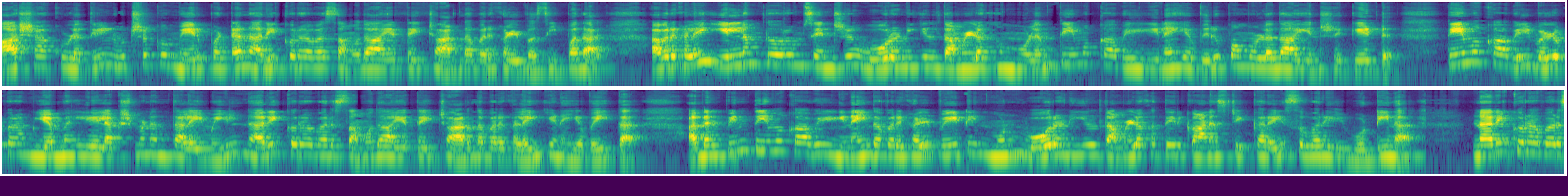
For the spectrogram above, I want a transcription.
ஆஷா குளத்தில் நூற்றுக்கும் மேற்பட்ட நரிக்குறவ சமுதாயத்தை சார்ந்தவர்கள் வசிப்பதால் அவர்களை இல்லந்தோறும் சென்று ஓரணியில் தமிழகம் மூலம் திமுகவில் இணைய விருப்பம் உள்ளதா என்று கேட்டு திமுகவில் விழுப்புரம் எம்எல்ஏ லக்ஷ்மணன் தலைமையில் நரிக்குறவர் சமுதாயத்தை சார்ந்தவர்களை இணைய வைத்தார். அதன்பின் திமுகவில் இணைந்தவர்கள் வீட்டின் முன் ஓரணியில் தமிழகத்திற்கான ஸ்டிக்கரை சுவரில் ஒட்டினார். நரிக்குறவர்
